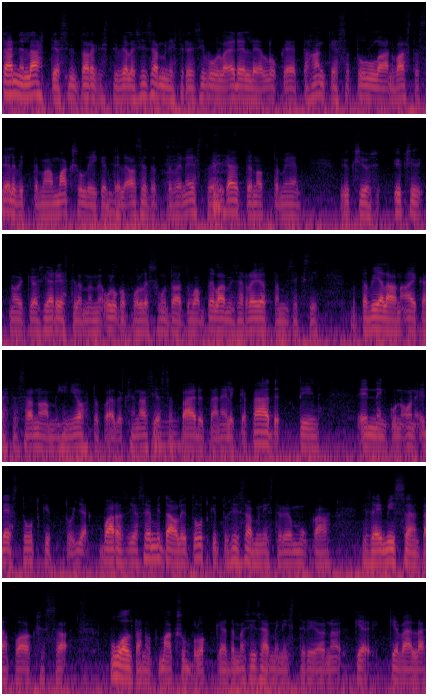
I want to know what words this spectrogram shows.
tänne lähtiessä niin tarkasti vielä sisäministeriön sivuilla edelleen lukee, että hankkeessa tullaan vasta selvittämään maksuliikenteelle asetettavien estojen käyttöönottaminen yksinoikeusjärjestelmämme ulkopuolelle suuntautuvan pelaamisen rajoittamiseksi, mutta vielä on aikaista sanoa, mihin johtopäätöksen asiassa päädytään. Eli päätettiin ennen kuin on edes tutkittu. Ja, vars, ja se, mitä oli tutkittu sisäministeriön mukaan, niin se ei missään tapauksessa puoltanut maksublokkeja tämä sisäministeriön ke- keväällä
